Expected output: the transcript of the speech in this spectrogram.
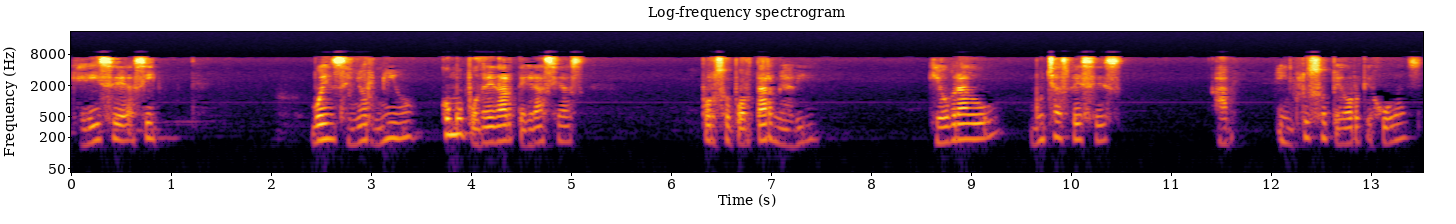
que dice así, Buen Señor mío, ¿cómo podré darte gracias por soportarme a mí, que he obrado muchas veces, incluso peor que Judas?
